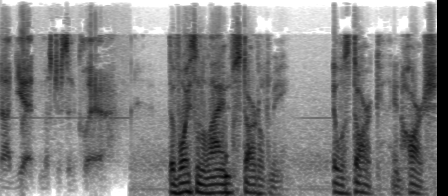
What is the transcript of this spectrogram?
Not yet, Mr. Sinclair. The voice on the line startled me. It was dark and harsh.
